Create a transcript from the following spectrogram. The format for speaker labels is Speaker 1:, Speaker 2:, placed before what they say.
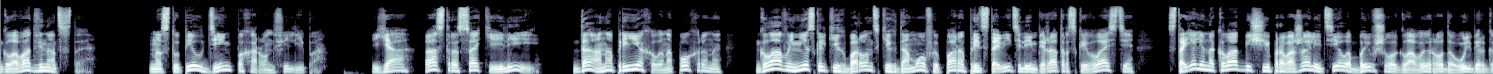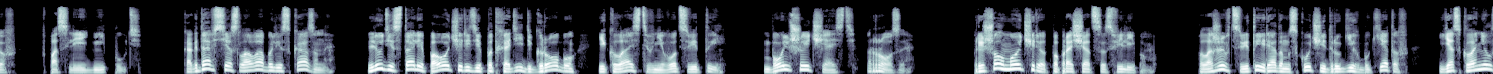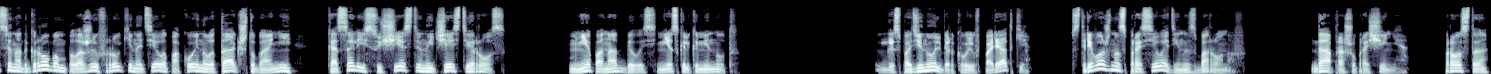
Speaker 1: Глава 12. Наступил день похорон Филиппа. Я, Астра Саки и. Да, она приехала на похороны. Главы нескольких баронских домов и пара представителей императорской власти стояли на кладбище и провожали тело бывшего главы рода Ульбергов в последний путь. Когда все слова были сказаны, люди стали по очереди подходить к гробу и класть в него цветы большая часть — розы. Пришел мой черед попрощаться с Филиппом. Положив цветы рядом с кучей других букетов, я склонился над гробом, положив руки на тело покойного так, чтобы они касались существенной части роз. Мне понадобилось несколько минут. «Господин Ольберг, вы в порядке?» — встревожно спросил один из баронов. «Да, прошу прощения. Просто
